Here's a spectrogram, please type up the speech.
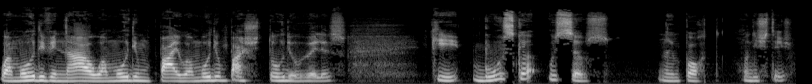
O amor divinal, o amor de um pai, o amor de um pastor de ovelhas que busca os seus, não importa onde estejam.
